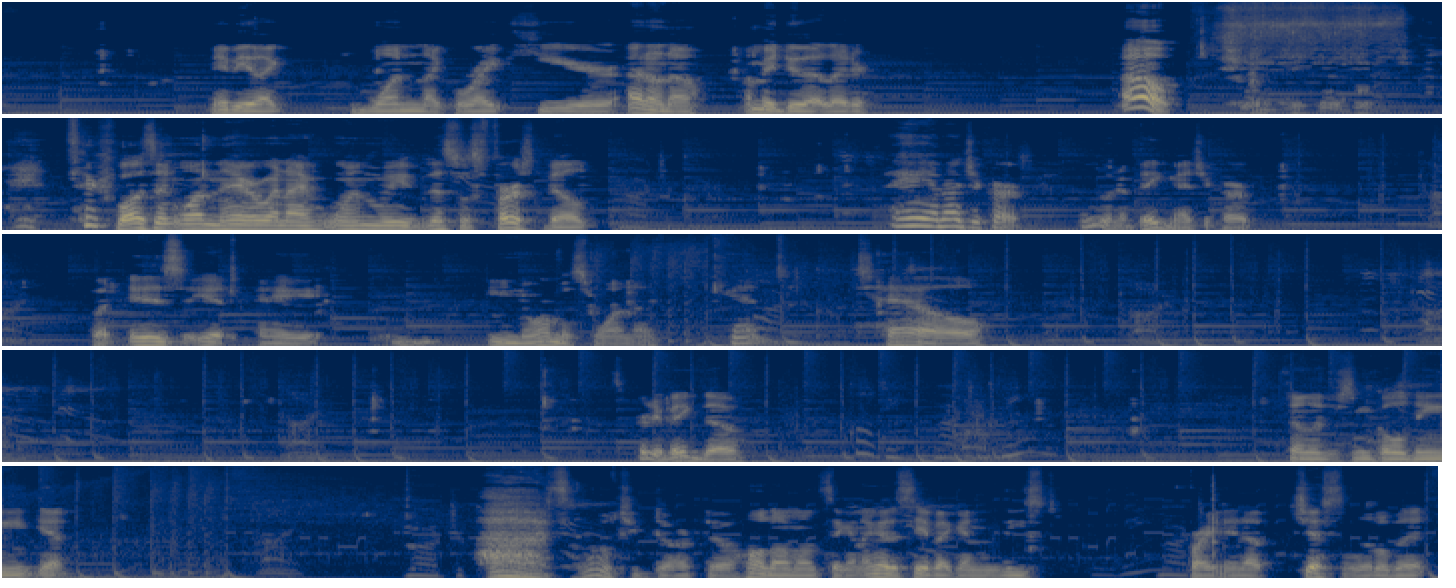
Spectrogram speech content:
Maybe like one like right here. I don't know. I may do that later. Oh! there wasn't one there when I when we this was first built. Hey, a Magikarp. Ooh, and a big Magikarp. But is it a enormous one? I can't tell. It's pretty big though. There's some Goldeen. Yep. Ah, it's a little too dark though. Hold on one second. I gotta see if I can at least brighten it up just a little bit.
